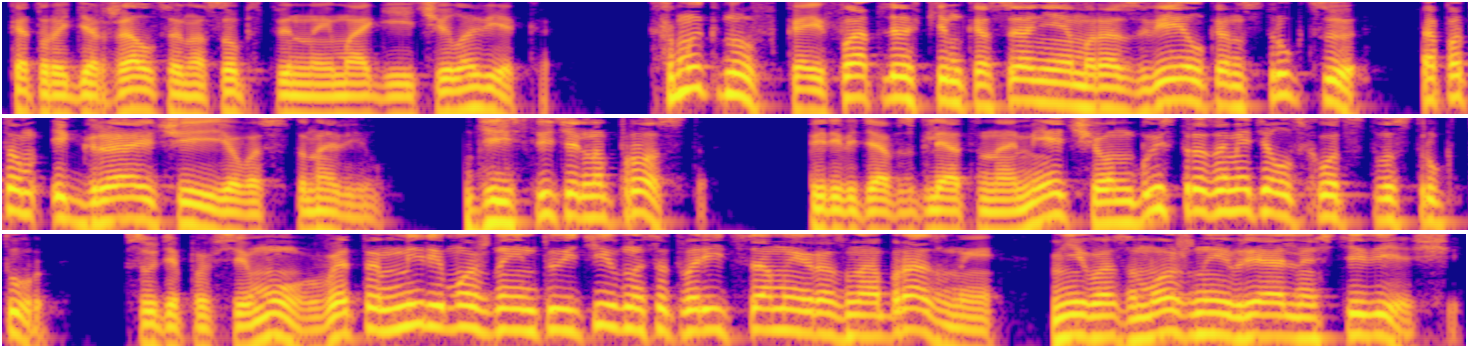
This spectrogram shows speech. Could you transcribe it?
который держался на собственной магии человека. Хмыкнув, Кайфат легким касанием развеял конструкцию, а потом играючи ее восстановил. Действительно просто. Переведя взгляд на меч, он быстро заметил сходство структур. Судя по всему, в этом мире можно интуитивно сотворить самые разнообразные, невозможные в реальности вещи.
